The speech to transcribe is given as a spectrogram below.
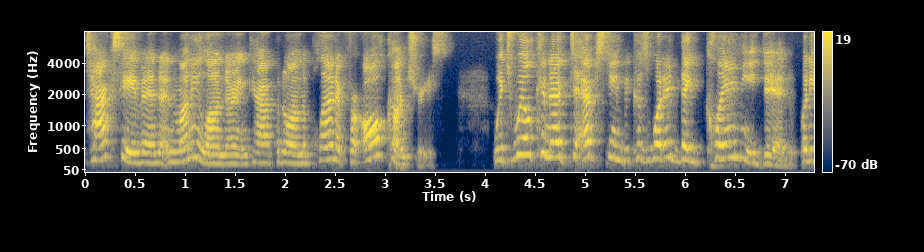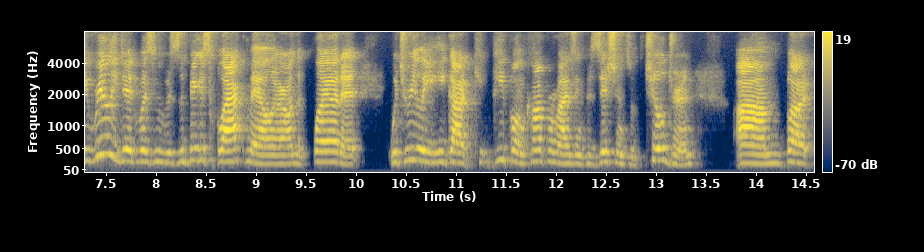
tax haven and money laundering capital on the planet for all countries which will connect to Epstein because what did they claim he did? What he really did was he was the biggest blackmailer on the planet, which really he got people in compromising positions with children. Um, but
